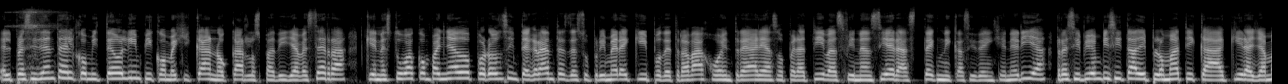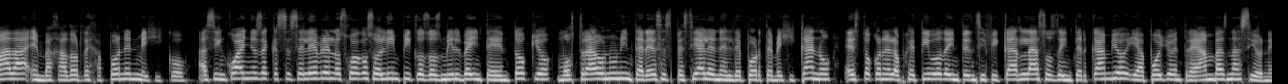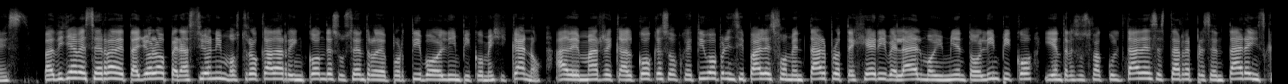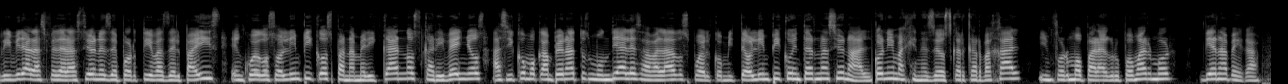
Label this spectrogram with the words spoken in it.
El presidente del Comité Olímpico Mexicano, Carlos Padilla Becerra, quien estuvo acompañado por 11 integrantes de su primer equipo de trabajo entre áreas operativas, financieras, técnicas y de ingeniería, recibió en visita diplomática a Akira Yamada, embajador de Japón en México. A cinco años de que se celebren los Juegos Olímpicos 2020 en Tokio, mostraron un interés especial en el deporte mexicano, esto con el objetivo de intensificar lazos de intercambio y apoyo entre ambas naciones. Padilla Becerra detalló la operación y mostró cada rincón de su centro deportivo olímpico mexicano. Además, recalcó que su objetivo principal es fomentar, proteger y velar el movimiento olímpico y entre sus facultades está representar e inscribir a las federaciones deportivas del país en Juegos Olímpicos, Panamericanos, Caribeños, así como campeonatos mundiales avalados por el Comité Olímpico Internacional. Con imágenes de Óscar Carvajal, informó para Grupo Mármol, Diana Vega.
